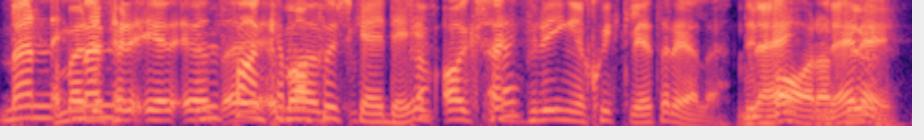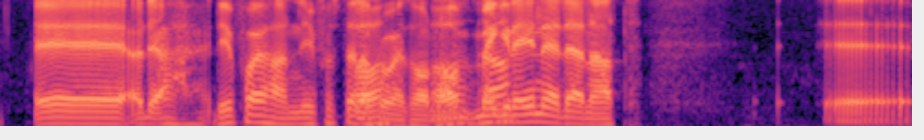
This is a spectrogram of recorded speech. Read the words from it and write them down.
Men, Ja, men, det- för är- hur fan kan bara- man fuska i det? För, ja exakt, Eller? för det är ingen skicklighet i det eller? Det är nej, bara nej, nej. Eh, det, det får jag han, ni får ställa Ja, frågan till honom. ja, Men ja. grejen är den att eh,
